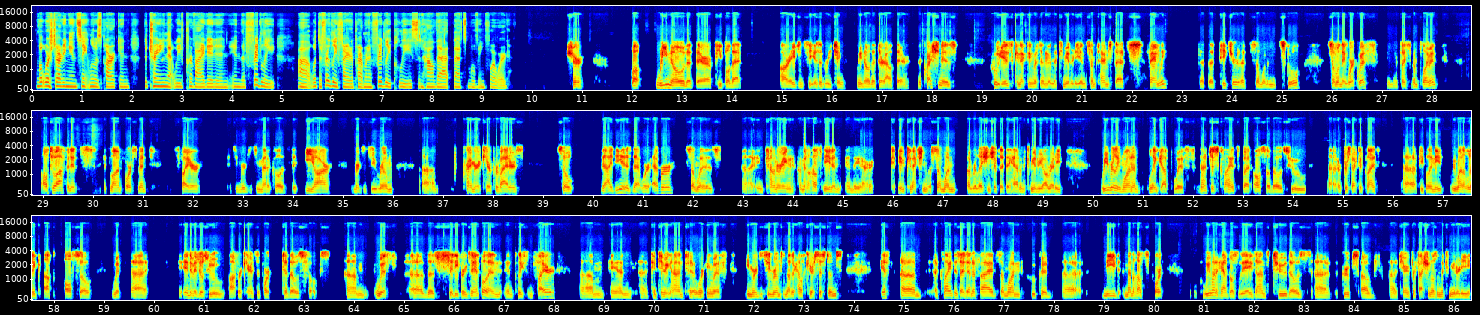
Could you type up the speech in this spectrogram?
what we're starting in St. Louis Park and the training that we've provided in in the Fridley uh, with the Fridley Fire Department and Fridley Police and how that that's moving forward. Sure. We know that there are people that our agency isn't reaching. We know that they're out there. The question is, who is connecting with them in the community? And sometimes that's family, that's a teacher, that's someone in school someone they work with in their place of employment. All too often, it's it's law enforcement, it's fire, it's emergency medical, it's the ER, emergency room, um, primary care providers. So the idea is that wherever someone is uh, encountering a mental health need and, and they are in connection with someone, a relationship that they have in the community already. We really want to link up with not just clients, but also those who uh, are prospective clients, uh, people in need. We want to link up also with uh, individuals who offer care and support to those folks. Um, with uh, the city, for example, and, and police and fire, um, and uh, continuing on to working with emergency rooms and other healthcare systems. If um, a client is identified someone who could uh, need mental health support, we want to have those liaisons to those uh, groups of uh, caring professionals in the community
